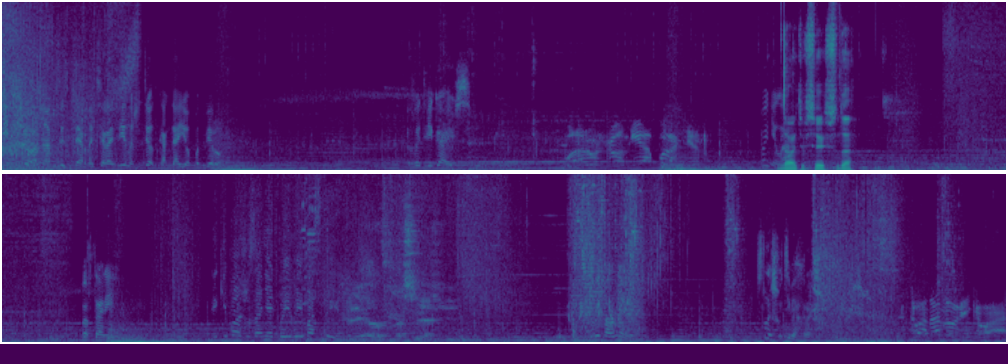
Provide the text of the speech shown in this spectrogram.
Еще одна цистерна тирозина ждет, когда ее подберут. Выдвигаюсь. Вооружен и опасен. Поняла. Давайте всех сюда. Повтори. Экипажу занять боевые посты. Выполняю. Слышу тебя хорошо. Кто на новенького?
